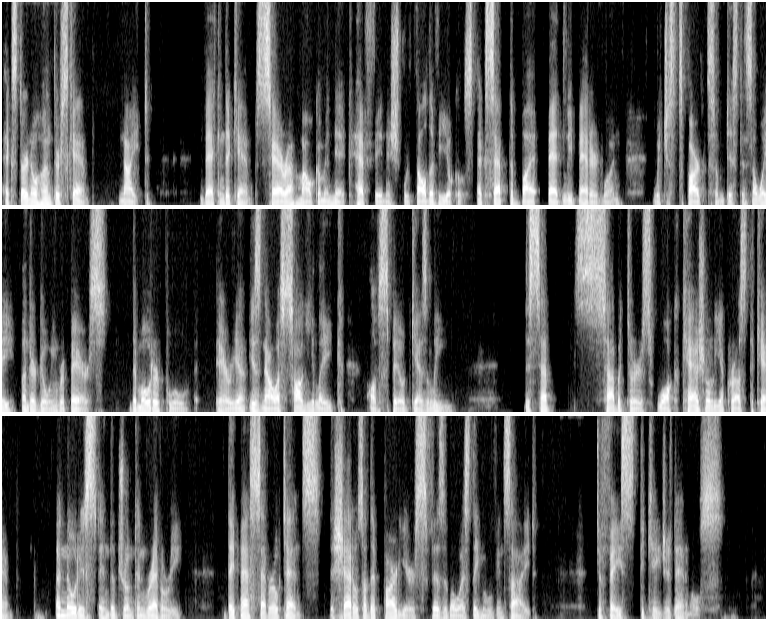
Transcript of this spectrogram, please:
External hunters camp, night. Back in the camp, Sarah, Malcolm, and Nick have finished with all the vehicles except the badly battered one, which is parked some distance away, undergoing repairs. The motor pool area is now a soggy lake of spilled gasoline. The sab saboteurs walk casually across the camp, unnoticed in the drunken revelry. They pass several tents, the shadows of the partiers visible as they move inside to face the caged animals.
